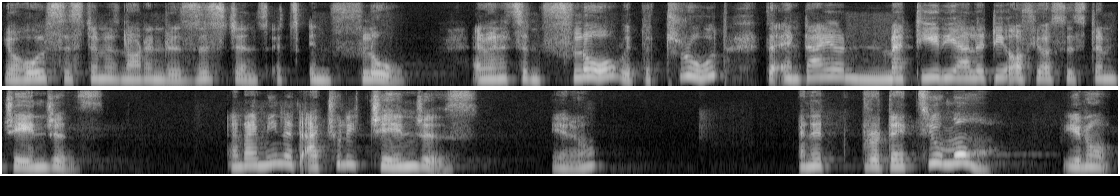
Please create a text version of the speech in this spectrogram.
Your whole system is not in resistance, it's in flow. And when it's in flow with the truth, the entire materiality of your system changes and I mean, it actually changes, you know, and it protects you more. You know,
